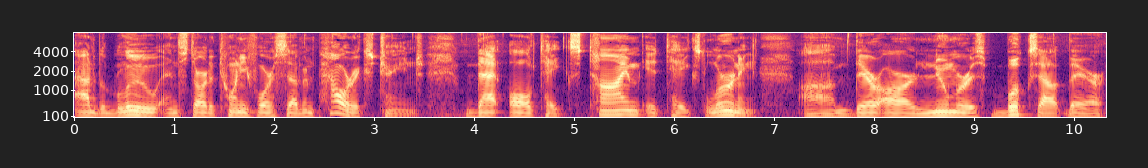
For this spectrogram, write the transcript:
out of the blue and start a 24 7 power exchange. That all takes time, it takes learning. Um, there are numerous books out there.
